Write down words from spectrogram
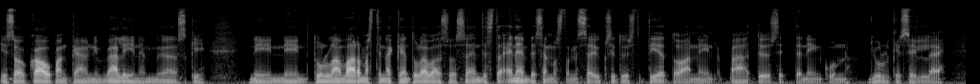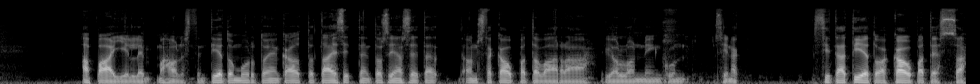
iso kaupankäynnin väline myöskin, niin, niin tullaan varmasti näkemään tulevaisuudessa entistä enemmän semmoista, missä yksityistä tietoa niin päätyy sitten niin kuin julkisille apajille mahdollisten tietomurtojen kautta, tai sitten tosiaan se, että on sitä kauppatavaraa, jolloin niin kuin siinä sitä tietoa kaupatessa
